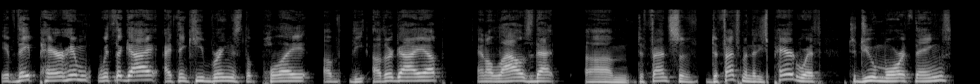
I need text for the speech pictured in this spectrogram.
if they pair him with the guy, I think he brings the play of the other guy up and allows that um, defensive defenseman that he's paired with to do more things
